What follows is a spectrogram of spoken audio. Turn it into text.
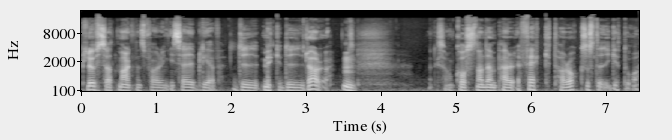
Plus att marknadsföring i sig blev dy- mycket dyrare. Mm. Liksom, kostnaden per effekt har också stigit då.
